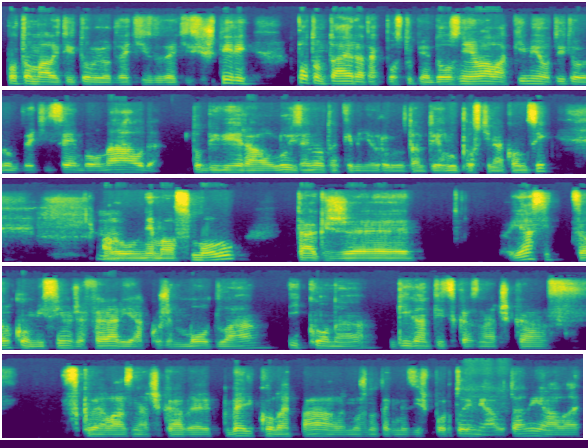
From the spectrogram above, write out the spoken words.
Potom mali tituly od 2000 do 2004. Potom tá éra tak postupne doznievala, kým jeho titul v roku 2007 bol náhoda. To by vyhral Lewis Hamilton, keby neurobil tam tie hlúposti na konci. Mm. Ale on nemal smolu. Takže ja si celkom myslím, že Ferrari je akože modla, ikona, gigantická značka, skvelá značka, veľkolepá, ale možno tak medzi športovými autami, ale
